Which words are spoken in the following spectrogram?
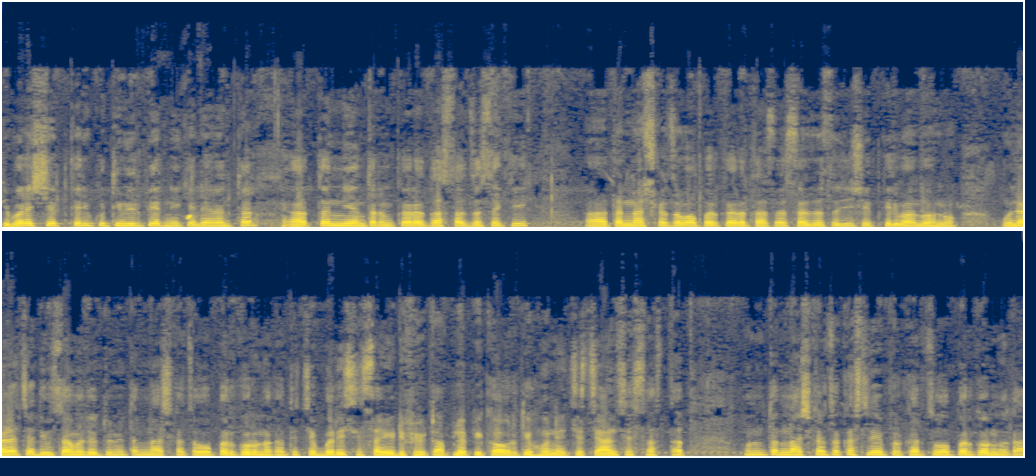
की बरेच शेतकरी कोथिंबीर पेरणी केल्यानंतर तण नियंत्रण करत असतात. जसं की तणनाशकाचा वापर करत असतात. सहजासहजी शेतकरी बांधवांनो उन्हाळ्याच्या दिवसामध्ये तुम्ही तणनाशकाचा वापर करू नका. त्याचे बरेचसे साईड इफेक्ट आपल्या पिकावरती होण्याचे चान्सेस असतात. म्हणून तणनाशकाचा कसल्याही प्रकारचा वापर करू नका.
